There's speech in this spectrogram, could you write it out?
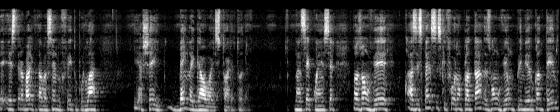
esse trabalho que estava sendo feito por lá e achei bem legal a história toda. Na sequência, nós vamos ver as espécies que foram plantadas vão ver um primeiro canteiro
